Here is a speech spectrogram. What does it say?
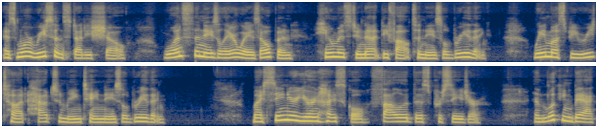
As more recent studies show, once the nasal airway is open, humans do not default to nasal breathing. We must be retaught how to maintain nasal breathing. My senior year in high school followed this procedure. And looking back,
